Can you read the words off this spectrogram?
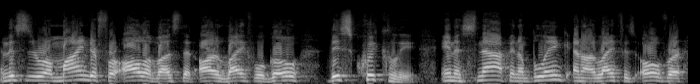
and this is a reminder for all of us that our life will go this quickly. In a snap, in a blink, and our life is over.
